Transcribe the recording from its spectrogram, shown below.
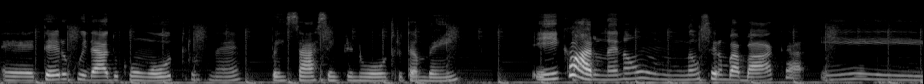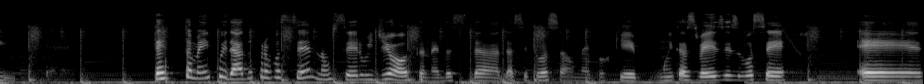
é, ter o cuidado com o outro, né? Pensar sempre no outro também. E, claro, né? Não, não ser um babaca e ter também cuidado para você não ser o idiota, né, da, da, da, situação, né? Porque muitas vezes você é,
